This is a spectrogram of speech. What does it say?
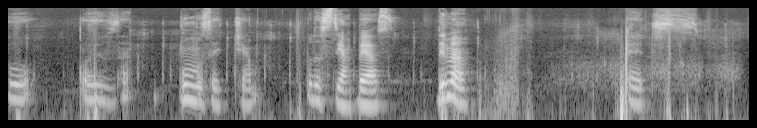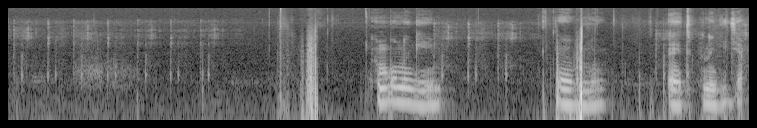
bu. O yüzden bunu seçeceğim. Bu da siyah beyaz. Değil mi? Evet. Ben bunu giyeyim. Bunu. Evet bunu giyeceğim.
